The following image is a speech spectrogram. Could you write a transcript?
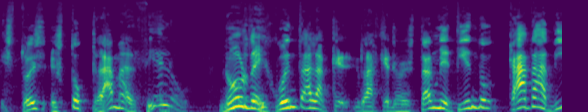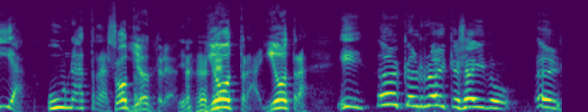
esto es esto clama al cielo. No os dais cuenta la que, la que nos están metiendo cada día, una tras otra. Y otra. ¿eh? Y otra, y otra. Y, ah, que el rey que se ha ido. eh,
